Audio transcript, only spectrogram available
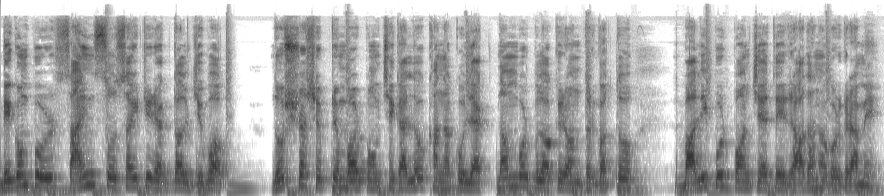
বেগমপুর সায়েন্স সোসাইটির একদল যুবক দোসরা সেপ্টেম্বর পৌঁছে গেল খানাকুল এক নম্বর ব্লকের অন্তর্গত বালিপুর পঞ্চায়েতের রাধানগর গ্রামে।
